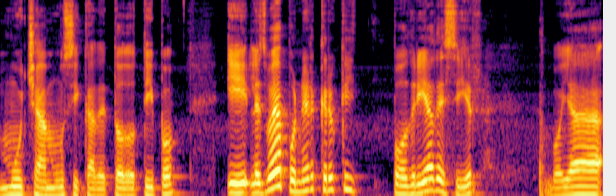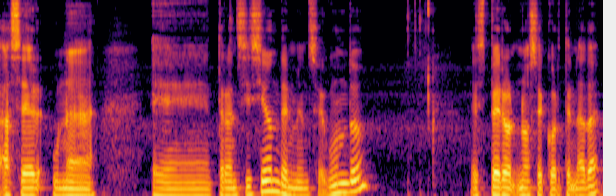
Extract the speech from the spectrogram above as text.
mucha música de todo tipo. Y les voy a poner, creo que podría decir, voy a hacer una eh, transición, denme un segundo. Espero no se corte nada.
